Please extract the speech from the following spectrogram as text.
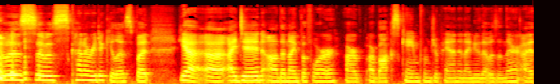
it was it was kind of ridiculous but yeah uh, i did uh, the night before our, our box came from japan and i knew that was in there i,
